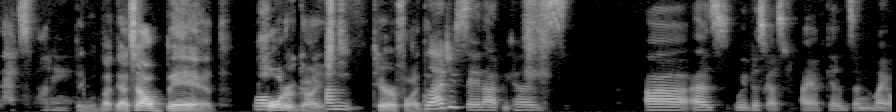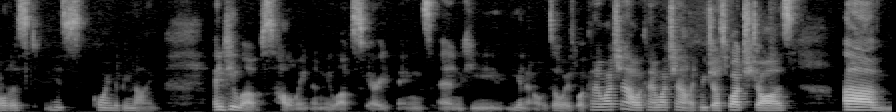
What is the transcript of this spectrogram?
That's funny. They will not. That's how bad Well, Poltergeist I'm terrified glad them. you say that because, uh, as we've discussed, I have kids, and my oldest, he's going to be nine, and he loves Halloween and he loves scary things, and he, you know, it's always, what can I watch now? What can I watch now? Like we just watched Jaws, um,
